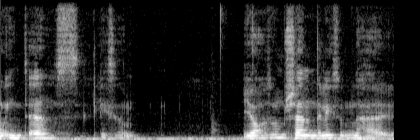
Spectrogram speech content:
Och inte ens liksom jag som kände liksom det här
